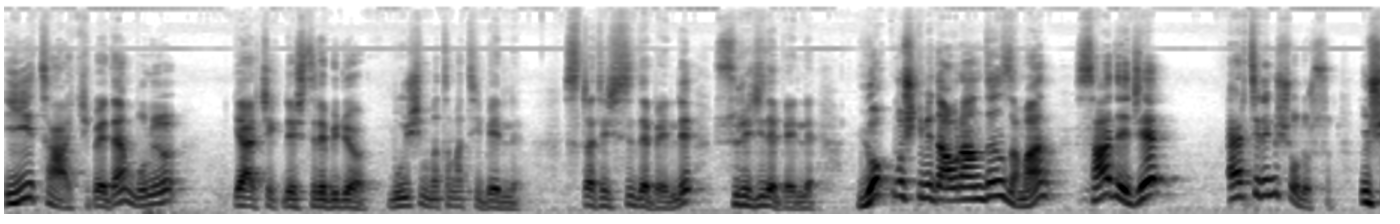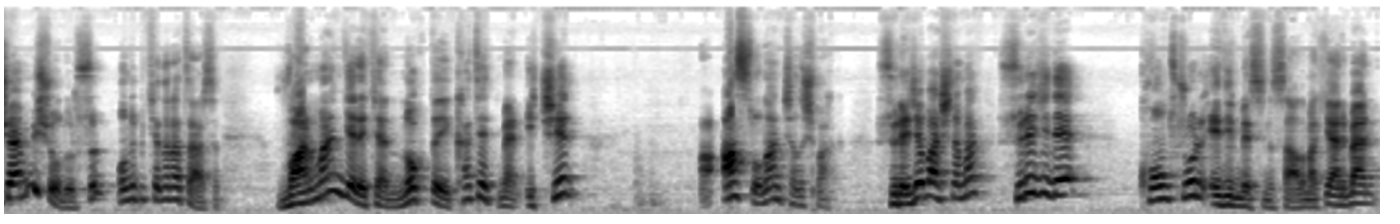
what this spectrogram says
iyi takip eden bunu gerçekleştirebiliyor. Bu işin matematiği belli. Stratejisi de belli, süreci de belli. Yokmuş gibi davrandığın zaman sadece ertelemiş olursun. Üşenmiş olursun, onu bir kenara atarsın. Varman gereken noktayı kat etmen için asıl olan çalışmak. Sürece başlamak, süreci de kontrol edilmesini sağlamak. Yani ben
